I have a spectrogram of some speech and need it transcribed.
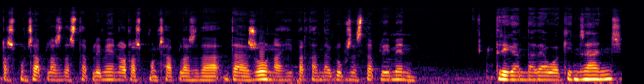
responsables d'establiment o responsables de, de zona i per tant de grups d'establiment triguen de 10 a 15 anys,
